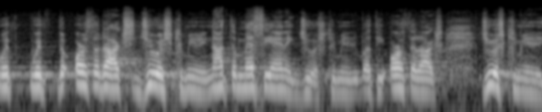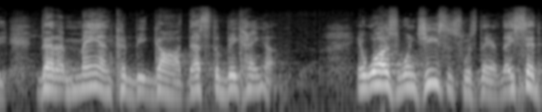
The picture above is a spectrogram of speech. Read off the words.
with, with the Orthodox Jewish community, not the Messianic Jewish community, but the Orthodox Jewish community, that a man could be God. That's the big hangup. It was when Jesus was there. They said,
